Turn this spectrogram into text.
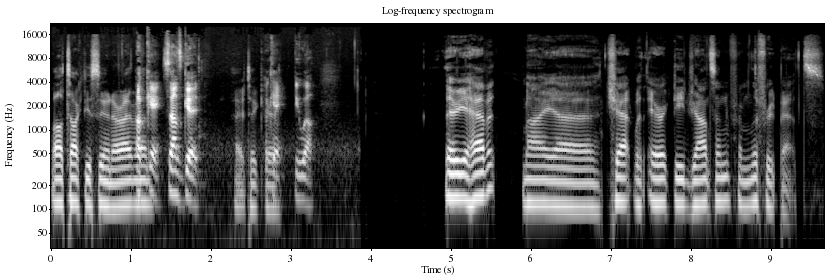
well, I'll talk to you soon. All right, man. Okay, sounds good. All right, take care. Okay, be well. There you have it. My uh, chat with Eric D. Johnson from the Fruit Bats.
